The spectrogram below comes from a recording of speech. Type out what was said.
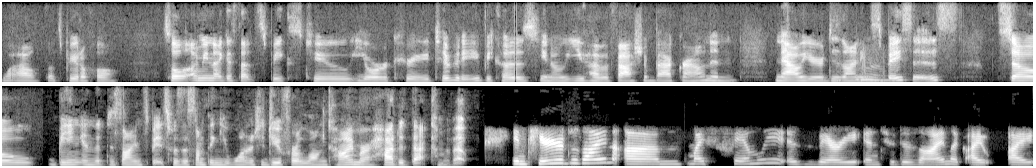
Wow, that's beautiful. So, I mean, I guess that speaks to your creativity because, you know, you have a fashion background and now you're designing mm-hmm. spaces. So, being in the design space, was this something you wanted to do for a long time or how did that come about? Interior design, um, my family is very into design. Like, I, I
